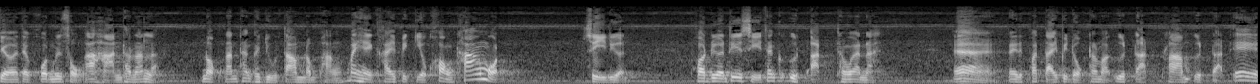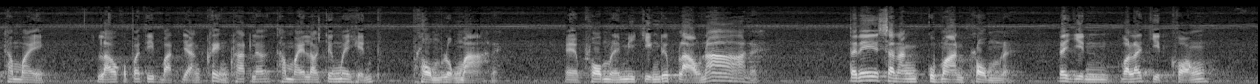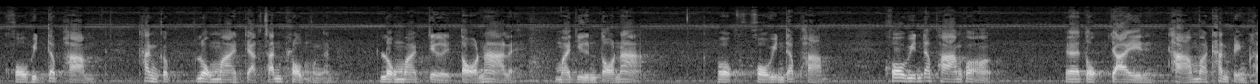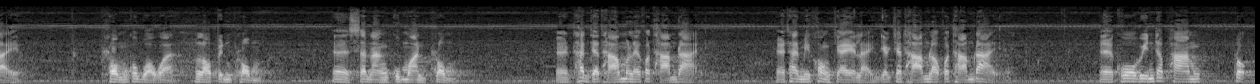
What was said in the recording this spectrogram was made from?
เจอแต่คนไปส่งอาหารเท่านั้นแหละนอกนั้นท่านก็อยู่ตามลำพัง ไม่ให้ใครไปเกี่ยวข้องทั้งหมดสี่เดือน พอเดือนที่สี่ท่านก็อึดอัดทำงานนะ ในพระไตรปิฎกท่านว่าอึดอัดพรามอึดอัด เอ๊ะทำไมเราก็ปฏิบัติอย่างเคร่งครัดแล้วทำไมเราจึงไม่เห็นพรมลงมาเนี่ยพรมเนี่ยมีจริงหรือเปล่าหน้าเนี่ยต่นี้สนังกุมารพรมเนี่ยได้ยินวรจิตของโควิดพามท่านก็ลงมาจากชั้นพรมเหมือนกันลงมาเจอต่อหน้าเลย มายืนต่อหน้าโอ้โควินทพาม โควินทพามก็ตกใจถามว่าท่านเป็นใคร พรหมก็บอกว่าเราเป็นพรหมสนังกุมารพรหมท่านจะถามอะไรก็ถามได้ท่านมีข้องใจอะไร อยากจะถามเราก็ถามได้โควินทพาม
